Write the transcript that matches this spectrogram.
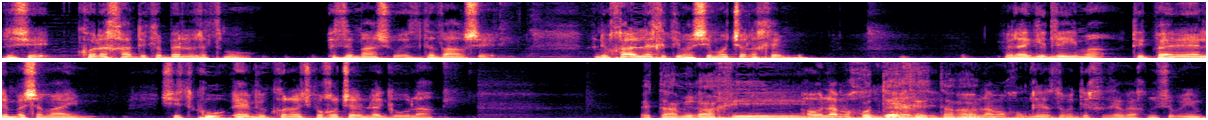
זה שכל אחד יקבל על עצמו איזה משהו, איזה דבר שאני אוכל ללכת עם השמות שלכם ולהגיד לאימא, תתפלל עליהם בשמיים, שיזכו הם וכל המשפחות שלהם לגאולה. את האמירה הכי חותכת, הרב. העולם החומרי הזה עומד לחרב, אנחנו שומעים,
